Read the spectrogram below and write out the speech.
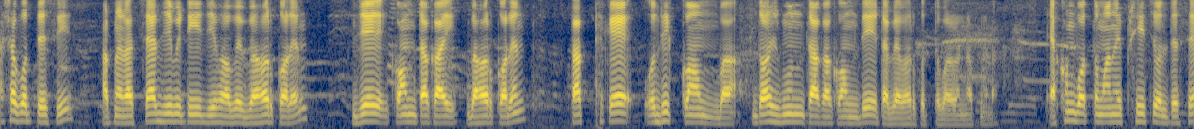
আশা করতেছি, আপনারা চ্যাট জিবিটি যেভাবে ব্যবহার করেন, যে কম টাকায় ব্যবহার করেন, তার থেকে অধিক কম বা দশ গুণ টাকা কম দিয়ে এটা ব্যবহার করতে পারবেন আপনারা। এখন বর্তমানে ফ্রি চলতেছে।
